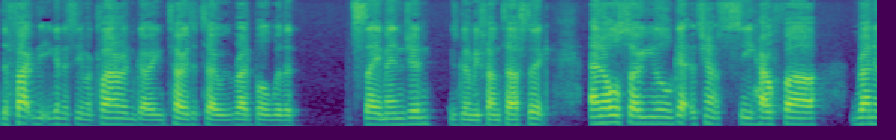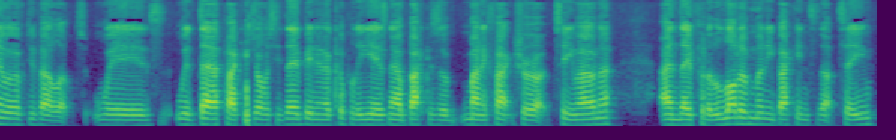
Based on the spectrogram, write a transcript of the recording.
the fact that you're going to see McLaren going toe to toe with Red Bull with the same engine is going to be fantastic. And also, you'll get a chance to see how far Renault have developed with with their package. Obviously, they've been in a couple of years now back as a manufacturer, team owner, and they've put a lot of money back into that team.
